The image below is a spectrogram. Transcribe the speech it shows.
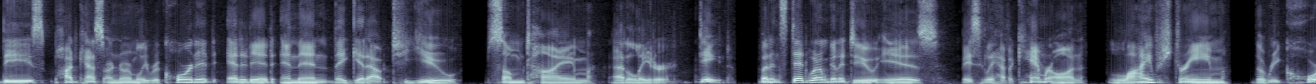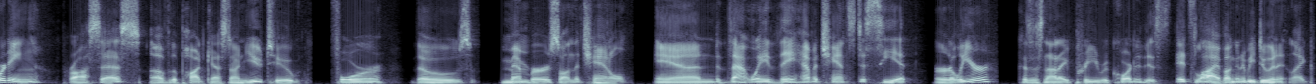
these podcasts are normally recorded, edited, and then they get out to you sometime at a later date. But instead, what I'm going to do is basically have a camera on, live stream the recording process of the podcast on YouTube for those members on the channel. And that way they have a chance to see it earlier because it's not a pre-recorded, it's, it's live. I'm going to be doing it like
